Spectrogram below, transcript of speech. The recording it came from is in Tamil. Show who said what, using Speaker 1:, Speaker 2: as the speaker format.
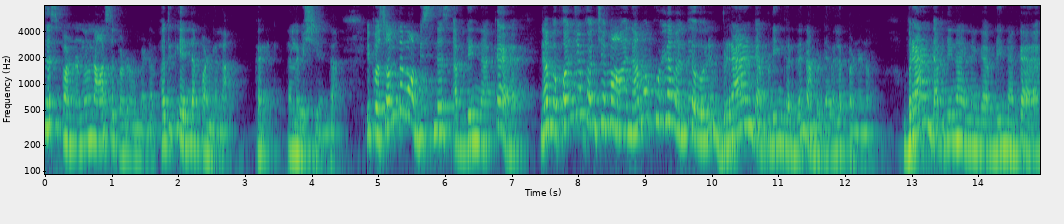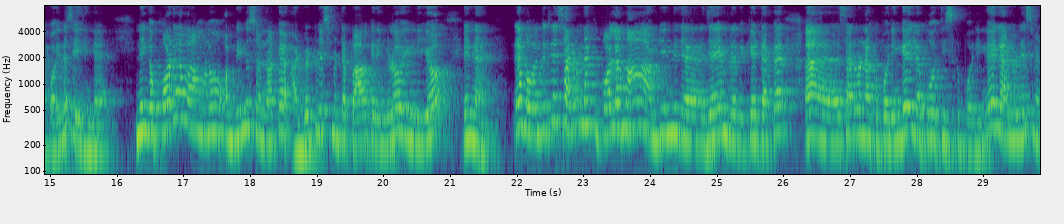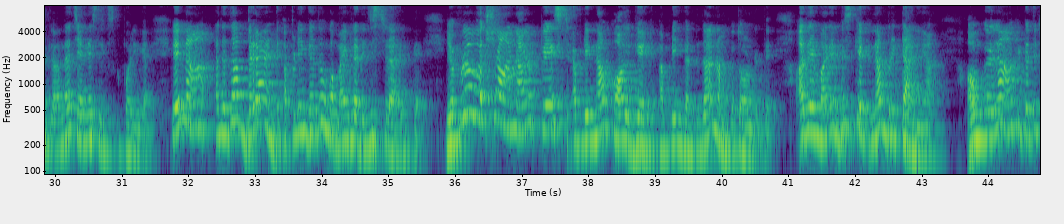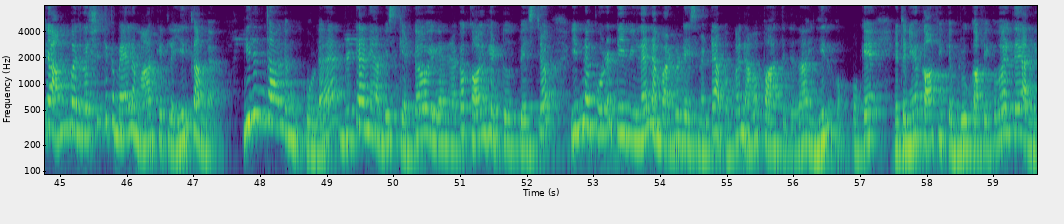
Speaker 1: பிஸ்னஸ் பண்ணணும்னு ஆசைப்படுறோம் மேடம் அதுக்கு என்ன பண்ணலாம்? கரெக்ட் நல்ல விஷயம்தான். இப்போ சொந்தமாக பிஸ்னஸ் அப்படின்னாக்க நம்ம கொஞ்சம் கொஞ்சமாக நமக்குள்ள வந்து ஒரு பிராண்ட் அப்படிங்கிறத நம்ம டெவலப் பண்ணணும். பிராண்ட் அப்படின்னா என்னங்க? அப்படின்னாக்க இப்போ என்ன செய்கிறீங்க நீங்கள் புடவை வாங்கணும் அப்படின்னு சொன்னாக்க அட்வர்டைஸ்மெண்ட்டை பார்க்குறீங்களோ இல்லையோ என்ன? நம்ம வந்துட்டு சரவணாக்கு போகலாமா அப்படின்னு ஜெ- ஜெயம் ரவி கேட்டாக்க சரவணாக்கு போகிறீங்க இல்லை போத்தீஸ்க்கு போகிறீங்க இல்லை அட்வர்டைஸ்மெண்ட்டில் வந்தால் சென்னை சில்க்ஸ்க்கு போகிறீங்க ஏன்னா அதுதான் பிராண்ட் அப்படிங்கிறது உங்கள் மைண்டில் ரிஜிஸ்டர் ஆகிருக்கு எவ்வளோ வருஷம் ஆனாலும் பேஸ்ட் அப்படின்னா கால்கேட் அப்படிங்கிறது தான் நமக்கு தோன்றுது. அதே மாதிரி பிஸ்கெட்னா பிரிட்டானியா? அவங்கெல்லாம் கிட்டத்தட்ட ஐம்பது வருஷத்துக்கு மேலே மார்க்கெட்டில் இருக்காங்க. இருந்தாலும் கூட பிரிட்டானியா பிஸ்கெட்டோ இல்லைனாக்கா கால்கேட் டூத் பேஸ்ட்டோ இன்னும் கூட டிவியில் நம்ம அட்வர்டைஸ்மெண்ட்டை அப்பப்போ நம்ம பார்த்துட்டு தான் இருக்கோம். ஓகே எத்தனையோ காஃபிக்கு ப்ரூ காஃபிக்கு வருது அந்த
